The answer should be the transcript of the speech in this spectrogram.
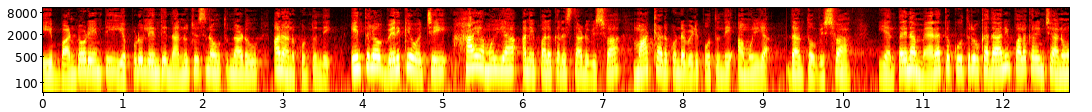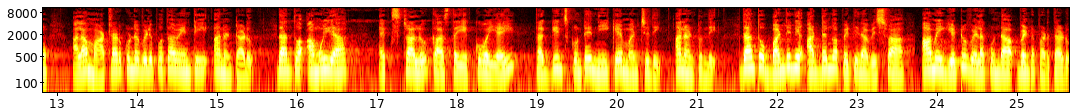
ఈ బండోడేంటి? ఎప్పుడు లేంది నన్ను చూసి నవ్వుతున్నాడు అని అనుకుంటుంది. ఇంతలో వెనుకే వచ్చి హాయ్ అమూల్య అని పలకరిస్తాడు విశ్వ. మాట్లాడకుండా వెళ్ళిపోతుంది అమూల్య. దాంతో విశ్వ ఎంతైనా మేనత్త కూతురు కదా అని పలకరించాను. అలా మాట్లాడకుండా వెళ్ళిపోతావేంటి? అని అంటాడు. దాంతో అమూల్య ఎక్స్ట్రాలు కాస్త ఎక్కువయ్యాయి తగ్గించుకుంటే నీకే మంచిది అని అంటుంది దాంతో బండిని అడ్డంగా పెట్టిన విశ్వ ఆమె ఎటు వెళ్ళకుండా వెంటపడతాడు.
